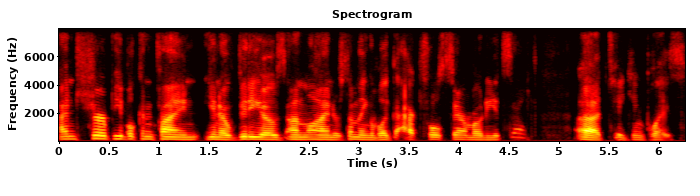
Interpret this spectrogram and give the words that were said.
I'm sure people can find, you know, videos online or something of like the actual ceremony itself uh taking place.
